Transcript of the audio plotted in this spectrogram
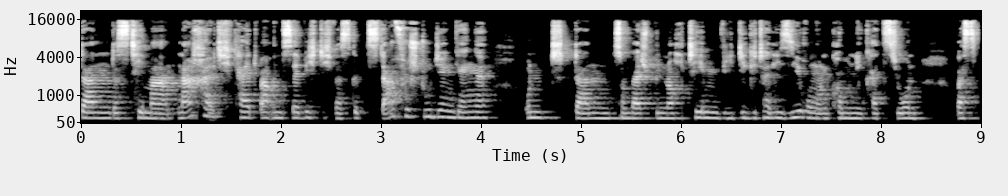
dann das Thema Nachhaltigkeit war uns sehr wichtig. Was gibt es da für Studiengänge? Und dann zum Beispiel noch Themen wie Digitalisierung und Kommunikation. Was,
